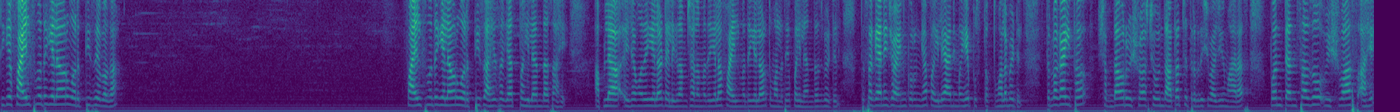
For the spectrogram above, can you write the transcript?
ठीक आहे? फाईल्समध्ये गेल्यावर वरतीच आहे बघा. फाईल्समध्ये गेल्यावर वरतीच आहे सगळ्यात पहिल्यांदाच आहे. आपल्या याच्यामध्ये गेला टेलिग्राम चॅनलमध्ये गेला फाईलमध्ये गेल्यावर तुम्हाला ते पहिल्यांदाच भेटेल. तर सगळ्यांनी जॉईन करून घ्या पहिले आणि मग हे पुस्तक तुम्हाला भेटेल. तर बघा इथं शब्दावर विश्वास ठेवून जातात छत्रपती शिवाजी महाराज. पण त्यांचा जो विश्वास आहे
